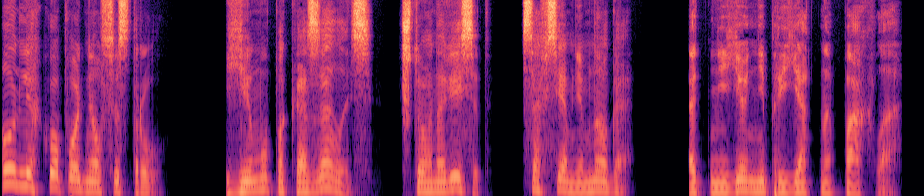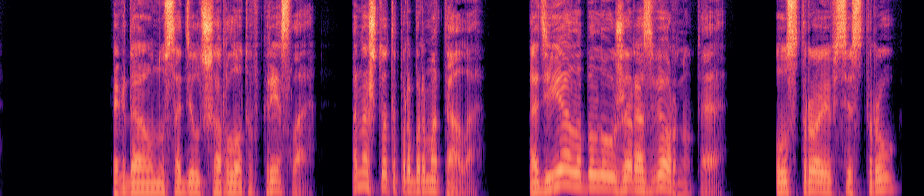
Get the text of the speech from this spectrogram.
он легко поднял сестру. Ему показалось, что она весит совсем немного. От нее неприятно пахло. Когда он усадил Шарлотту в кресло, она что-то пробормотала. Одеяло было уже развернуто. Устроив сестру,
